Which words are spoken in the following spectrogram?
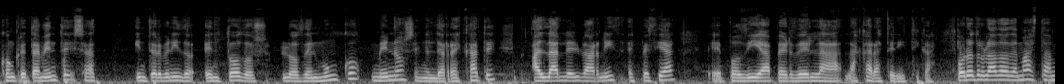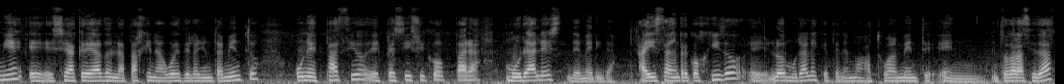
concretamente se ha intervenido en todos los del Munco, menos en el de rescate. Al darle el barniz especial eh, podía perder la, las características. Por otro lado, además, también eh, se ha creado en la página web del ayuntamiento un espacio específico para murales de Mérida. Ahí están recogidos eh, los murales que tenemos actualmente en, toda la ciudad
